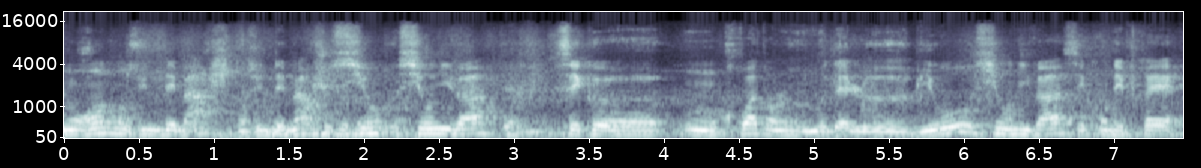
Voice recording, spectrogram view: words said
On rentre dans une démarche, dans une démarche. Si on, si on y va, c'est que on croit dans le modèle bio. Si on y va, c'est qu'on est prêt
